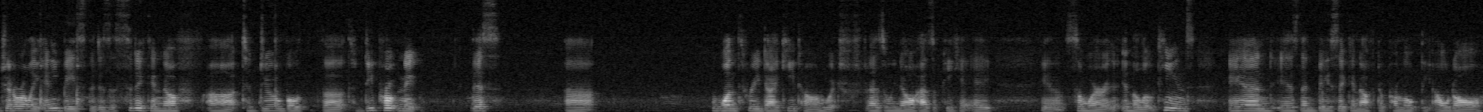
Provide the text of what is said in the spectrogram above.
generally, any base that is acidic enough uh, to do both the to deprotonate this uh, 1,3-diketone, which, as we know, has a pKa you know, somewhere in, in the low teens, and is then basic enough to promote the aldol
